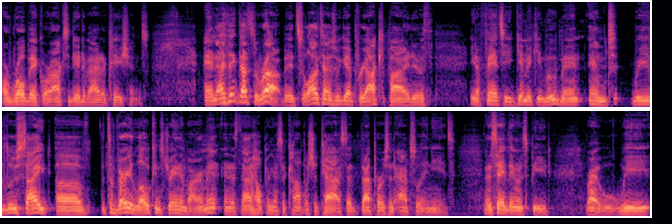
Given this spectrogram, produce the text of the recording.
aerobic or oxidative adaptations. And I think that's the rub. It's a lot of times we get preoccupied with you know fancy gimmicky movement and we lose sight of it's a very low constrained environment and it's not helping us accomplish a task that that person absolutely needs and the same thing with speed right we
